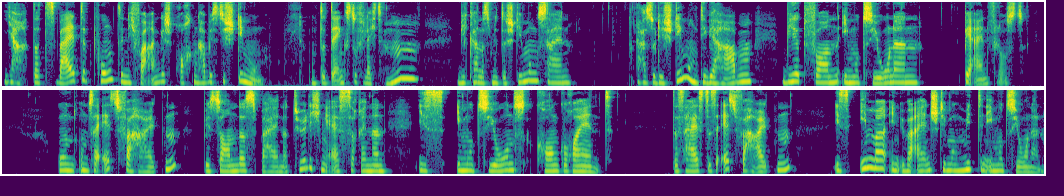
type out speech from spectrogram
Ja, der zweite Punkt, den ich vorher angesprochen habe, ist die Stimmung. Und da denkst du vielleicht, hm, wie kann das mit der Stimmung sein? Also die Stimmung, die wir haben, wird von Emotionen beeinflusst. Und unser Essverhalten besonders bei natürlichen Esserinnen, ist emotionskongruent. Das heißt, das Essverhalten ist immer in Übereinstimmung mit den Emotionen.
